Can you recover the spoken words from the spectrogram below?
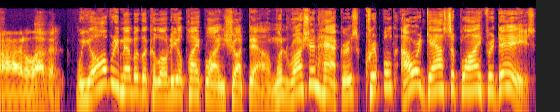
Uh, at 11. We all remember the Colonial Pipeline shutdown when Russian hackers crippled our gas supply for days.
